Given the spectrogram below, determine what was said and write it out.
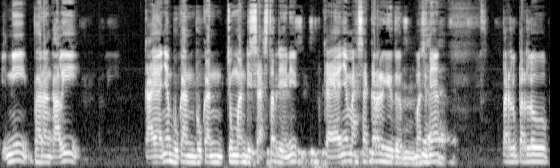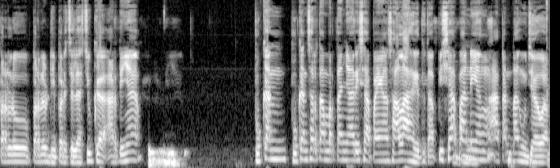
ini barangkali kayaknya bukan bukan cuman disaster ya ini kayaknya massacre gitu. Maksudnya Ya, ya, perlu perlu perlu perlu diperjelas juga. Artinya bukan bukan serta merta nyari siapa yang salah gitu tapi siapa nih yang akan tanggung jawab?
